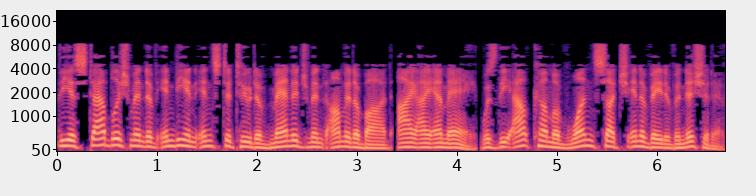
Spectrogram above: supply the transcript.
The establishment of Indian Institute of Management Ahmedabad IIMA was the outcome of one such innovative initiative.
